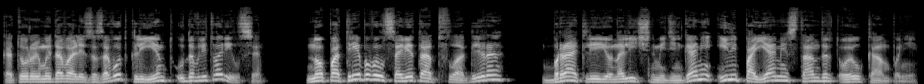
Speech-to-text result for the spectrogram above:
которую мы давали за завод, клиент удовлетворился, но потребовал совета от Флаглера, брать ли ее наличными деньгами или паями Standard Oil Company.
